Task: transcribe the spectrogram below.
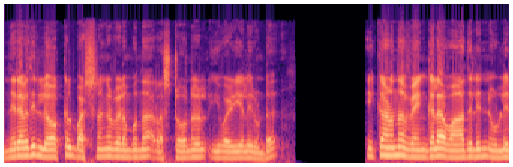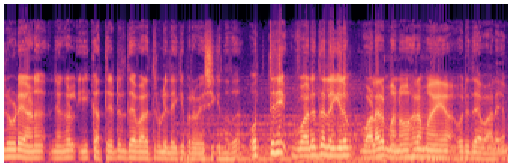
നിരവധി ലോക്കൽ ഭക്ഷണങ്ങൾ വിളമ്പുന്ന റെസ്റ്റോറന്റുകൾ ഈ വഴികളിലുണ്ട്. ഈ കാണുന്ന വെങ്കല വാതിലിനുള്ളിലൂടെയാണ് ഞങ്ങൾ ഈ കത്തീഡ്രൽ ദേവാലയത്തിനുള്ളിലേക്ക് പ്രവേശിക്കുന്നത്. ഒത്തിരി വലുതല്ലെങ്കിലും വളരെ മനോഹരമായ ഒരു ദേവാലയം.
